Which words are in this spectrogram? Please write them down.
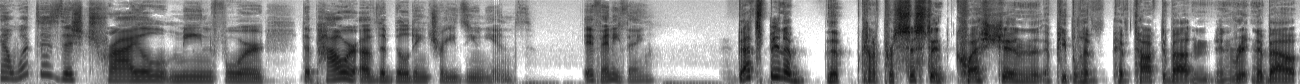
Now, what does this trial mean for the power of the building trades unions, if anything? That's been a the kind of persistent question that people have, have talked about and, and written about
